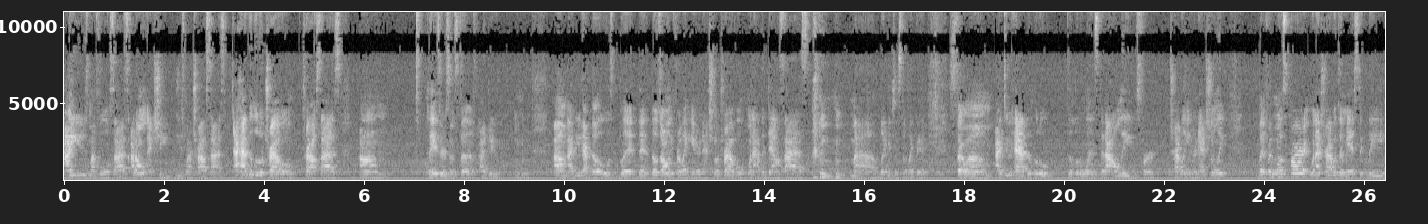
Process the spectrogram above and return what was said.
I use my full size. I don't actually use my trial size. I have the little travel trial size um, cleansers and stuff. I do. Mm -hmm. um, I do have those, but then those are only for like international travel when I have to downsize my uh, luggage and stuff like that. So um, I do have the little the little ones that I only use for traveling internationally. But for the most part, when I travel domestically,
